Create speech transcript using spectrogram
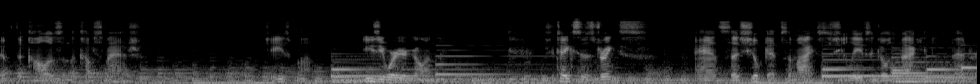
if the collars and the cuffs match. Jeez, Bond. Easy where you're going there. She takes his drinks and says she'll get some ice. She leaves and goes back into the bedroom.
